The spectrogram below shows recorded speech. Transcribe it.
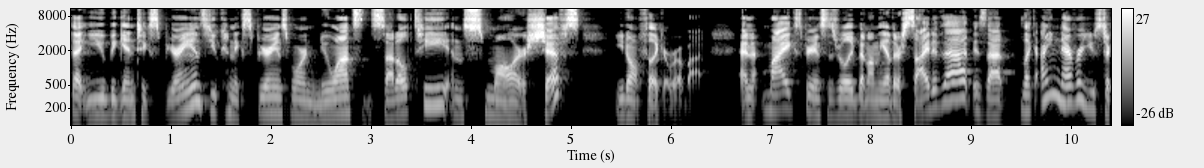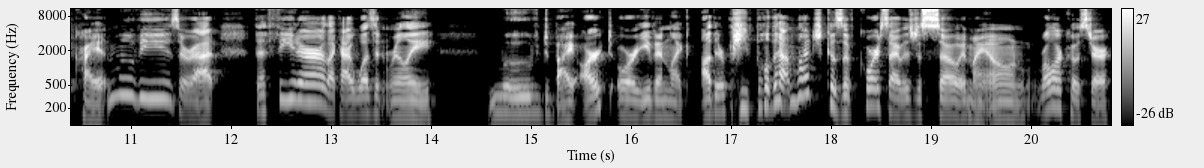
that you begin to experience. You can experience more nuance and subtlety and smaller shifts. You don't feel like a robot. And my experience has really been on the other side of that is that like I never used to cry at movies or at the theater. Like I wasn't really moved by art or even like other people that much because of course I was just so in my own roller coaster.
